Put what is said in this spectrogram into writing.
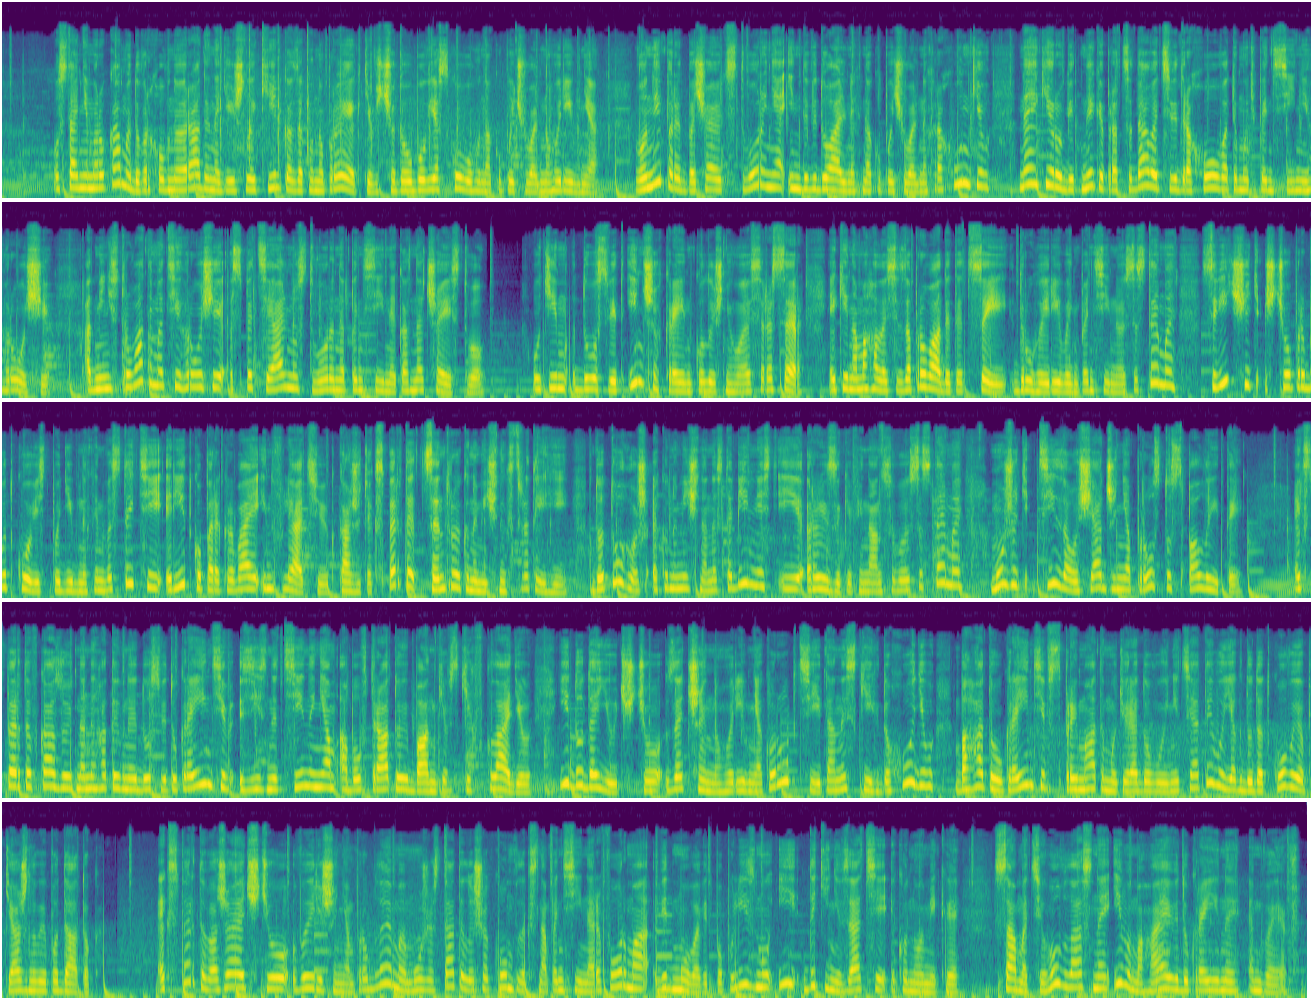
Останніми роками до Верховної Ради надійшли кілька законопроєктів щодо обов'язкового накопичувального рівня. Вони передбачають створення індивідуальних накопичувальних рахунків, на які робітники працедавець відраховуватимуть пенсійні гроші. Адмініструватиме ці гроші спеціально створене пенсійне казначейство. Утім, досвід інших країн колишнього СРСР, які намагалися запровадити цей другий рівень пенсійної системи, свідчить, що прибутковість подібних інвестицій рідко перекриває інфляцію, кажуть експерти Центру економічних стратегій. До того ж, економічна нестабільність і ризики фінансової системи можуть ці заощадження просто спалити. Експерти вказують на негативний досвід українців зі знеціненням або втратою банківських вкладів і додають, що за чинного рівня корупції та низьких доходів багато українців сприйматимуть урядову ініціативу як додатковий обтяжливий податок. Експерти вважають, що вирішенням проблеми може стати лише комплексна пенсійна реформа, відмова від популізму і детінізація економіки. Саме цього власне і вимагає від України МВФ.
